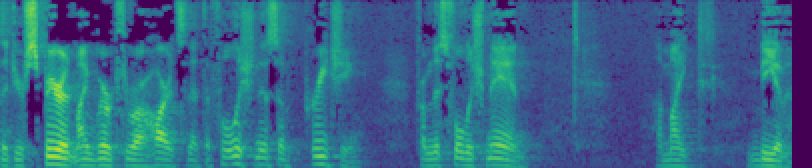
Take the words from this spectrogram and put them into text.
that your Spirit might work through our hearts, that the foolishness of preaching from this foolish man uh, might be a,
